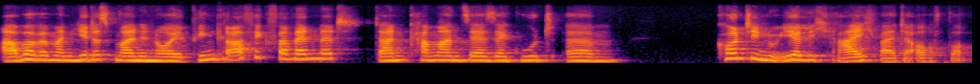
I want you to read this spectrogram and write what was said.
Aber wenn man jedes Mal eine neue Pin-Grafik verwendet, dann kann man sehr, sehr gut ähm, kontinuierlich Reichweite aufbauen.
